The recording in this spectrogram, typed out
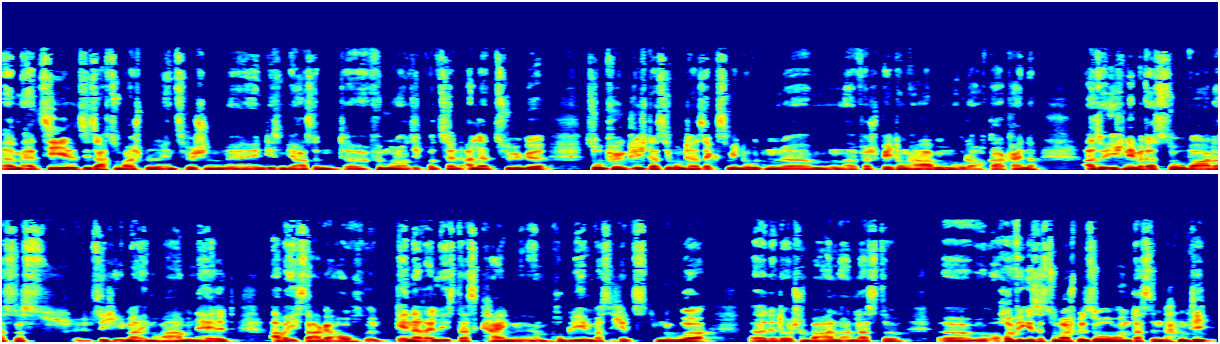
ähm, erzielt. Sie sagt zum Beispiel inzwischen äh, in diesem Jahr sind äh, 95 Prozent aller Züge so pünktlich, dass sie unter sechs Minuten ähm, Verspätung haben oder auch gar keine. Also ich nehme das so wahr, dass das sich immer im Rahmen hält. Aber ich sage auch, generell ist das kein Problem, was sich jetzt nur äh, der Deutschen Bahn anlasste. Äh, häufig ist es zum Beispiel so, und das sind dann die,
